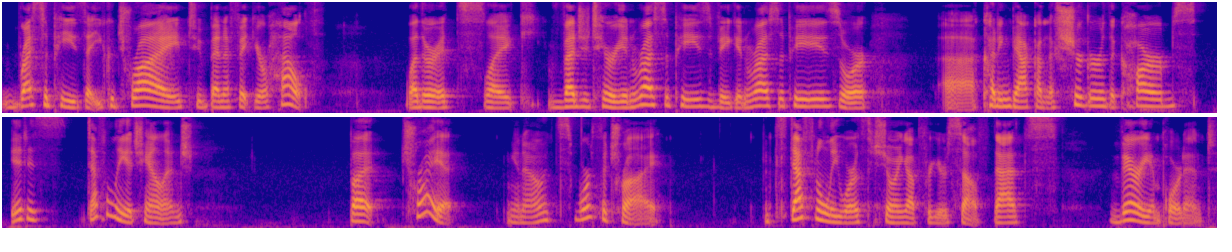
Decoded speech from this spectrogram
recipes that you could try to benefit your health. Whether it's like vegetarian recipes, vegan recipes, or uh, cutting back on the sugar, the carbs, it is definitely a challenge. But try it. You know, it's worth a try. It's definitely worth showing up for yourself. That's very important.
